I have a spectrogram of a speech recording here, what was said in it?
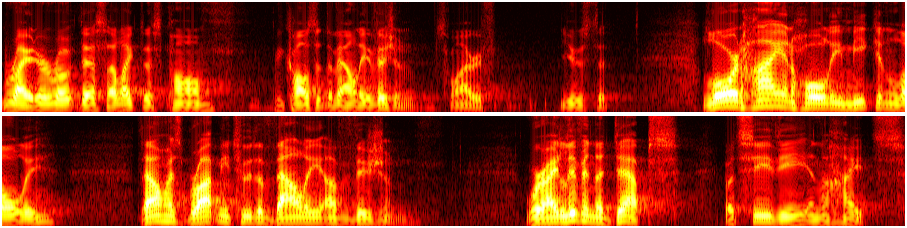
writer wrote this. I like this poem. He calls it the Valley of Vision. That's why I used it. Lord, high and holy, meek and lowly, Thou hast brought me to the valley of vision, where I live in the depths, but see thee in the heights.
